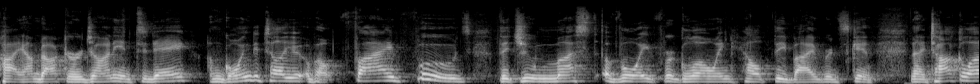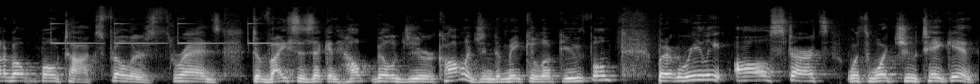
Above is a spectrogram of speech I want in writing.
Hi, I'm Dr. Rajani, and today I'm going to tell you about five foods that you must avoid for glowing, healthy, vibrant skin. And I talk a lot about Botox, fillers, threads, devices that can help build your collagen to make you look youthful. But it really all starts with what you take in,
